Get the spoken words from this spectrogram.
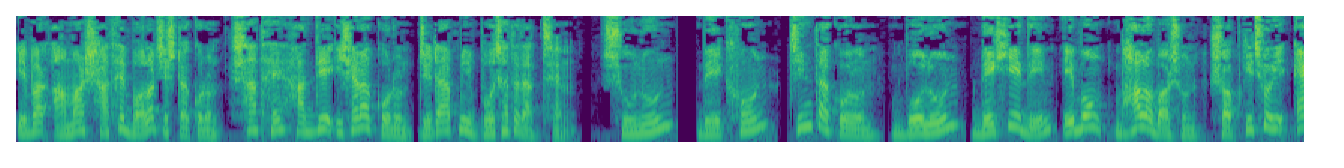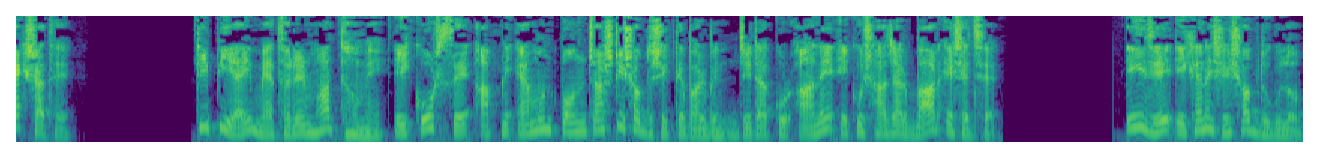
এবার আমার সাথে বলার চেষ্টা করুন। সাথে হাত দিয়ে ইশারা করুন, যেটা আপনি বোঝাতে যাচ্ছেন শুনুন, দেখুন, চিন্তা করুন, বলুন, দেখিয়ে দিন এবং ভালোবাসুন। সবকিছুই একসাথে। টিপিআই মেথডের মাধ্যমে এই কোর্সে আপনি এমন পঞ্চাশটি শব্দ শিখতে পারবেন, যেটা কোরআনে একুশ হাজার বার এসেছে। এই যে, এখানে সেই শব্দগুলো।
